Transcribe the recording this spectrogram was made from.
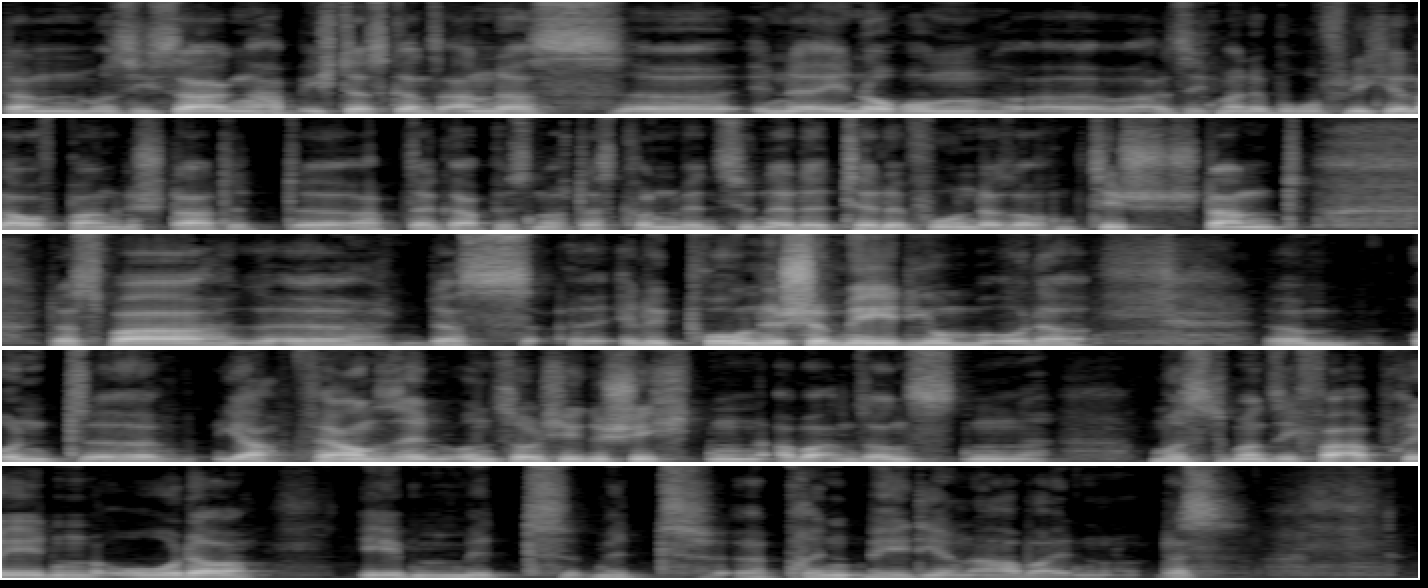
dann muss ich sagen, habe ich das ganz anders äh, in Erinnerung, äh, als ich meine berufliche Laufbahn gestartet äh, habe. Da gab es noch das konventionelle Telefon, das auf dem Tisch stand. Das war äh, das elektronische Medium oder ähm, und äh, ja, Fernsehen und solche Geschichten. Aber ansonsten musste man sich verabreden oder eben mit, mit äh, Printmedien arbeiten. Das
